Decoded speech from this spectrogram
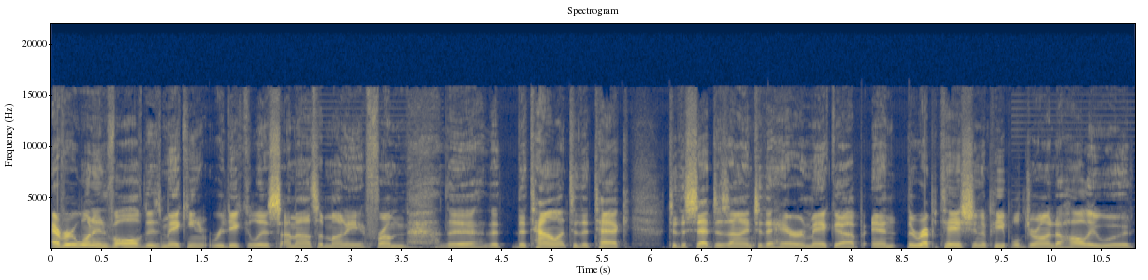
everyone involved is making ridiculous amounts of money from the, the, the talent to the tech to the set design to the hair and makeup. And the reputation of people drawn to Hollywood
